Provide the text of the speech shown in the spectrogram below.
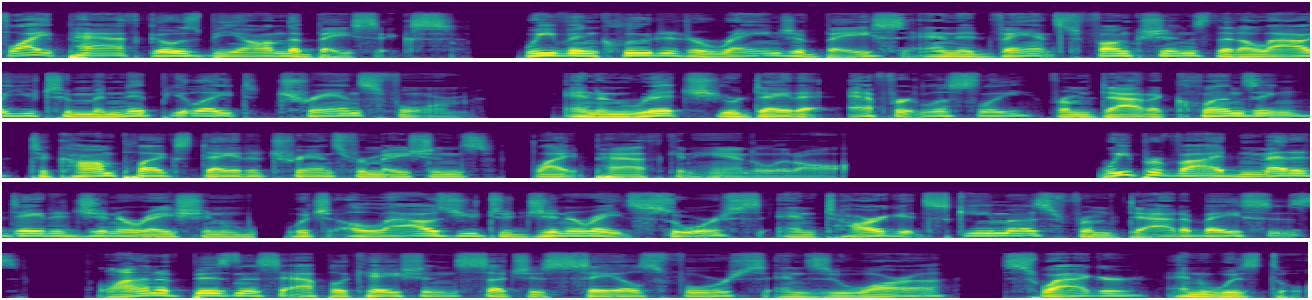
FlightPath goes beyond the basics. We've included a range of base and advanced functions that allow you to manipulate, transform, and enrich your data effortlessly from data cleansing to complex data transformations, FlightPath can handle it all. We provide metadata generation, which allows you to generate source and target schemas from databases, line of business applications such as Salesforce and Zuora, Swagger, and WSDL.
